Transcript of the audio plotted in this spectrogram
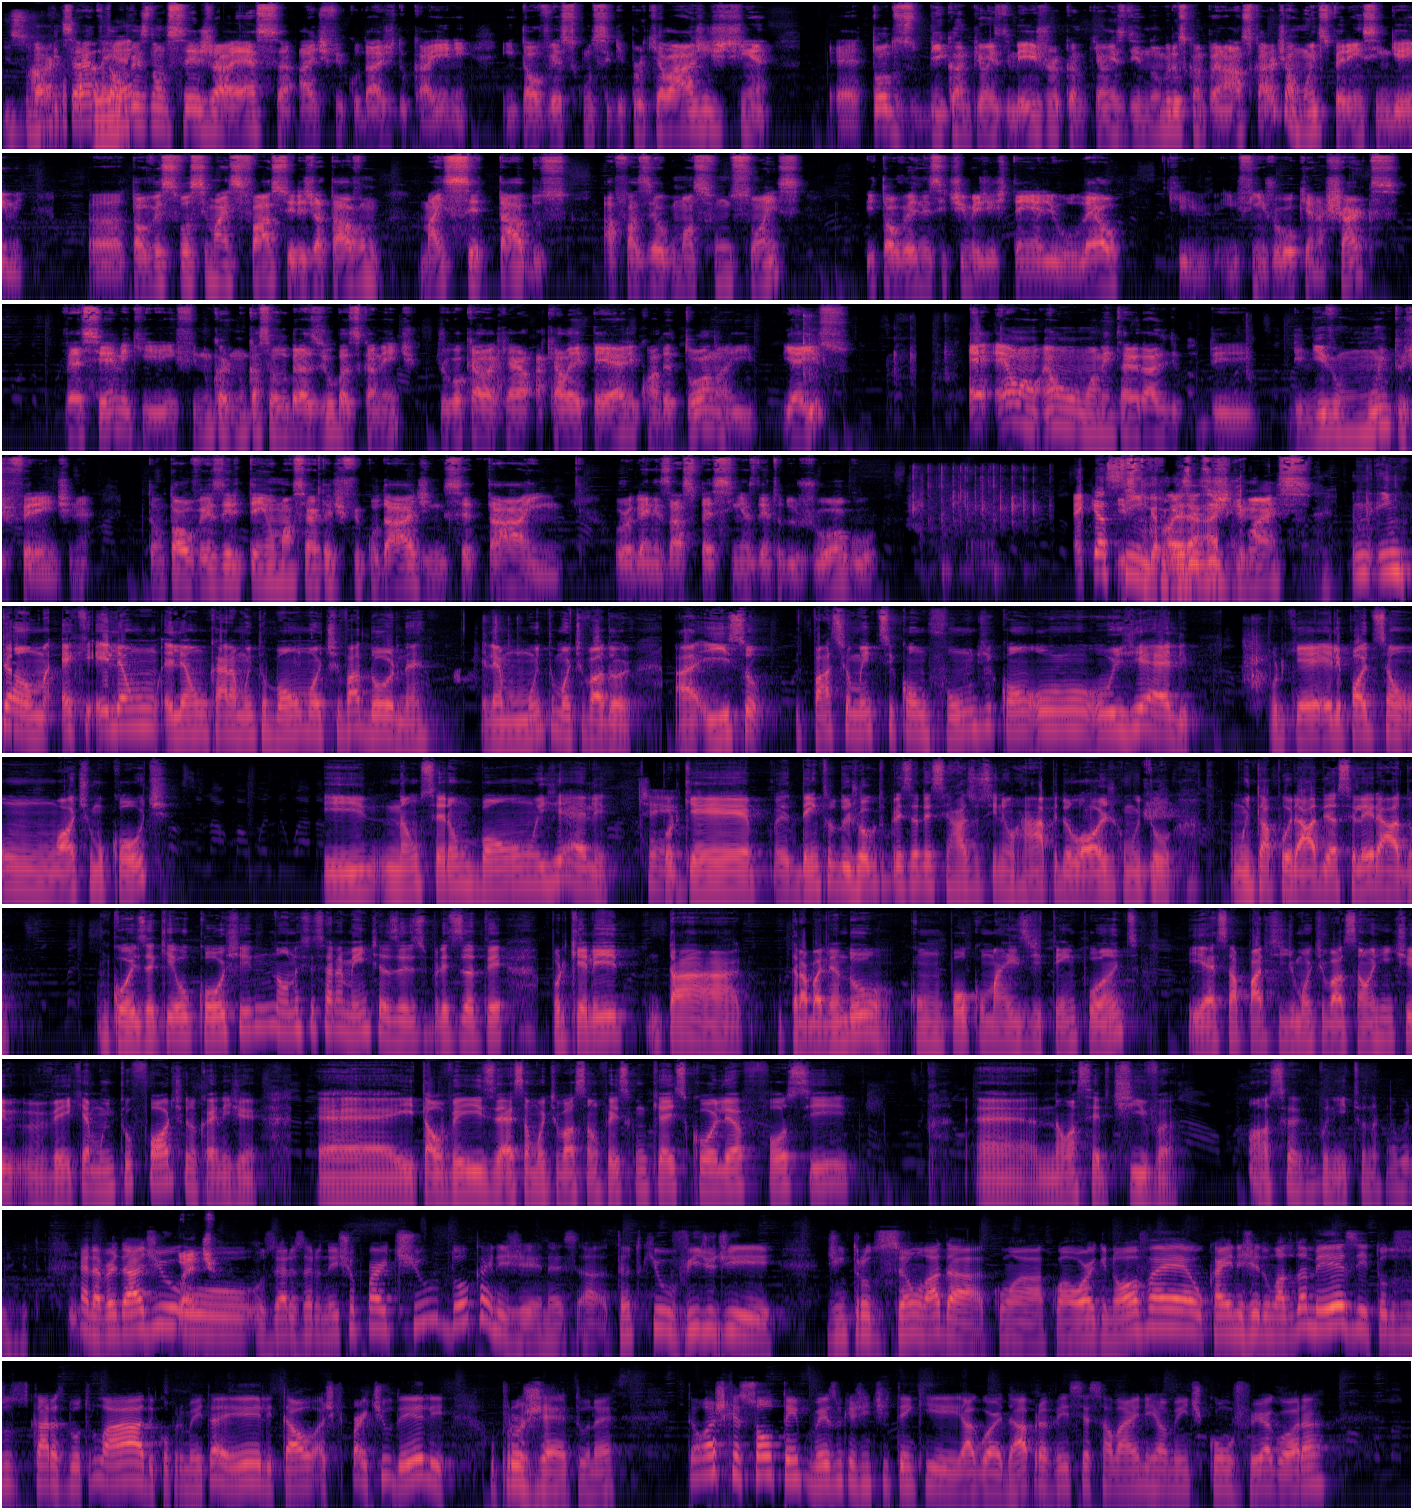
Isso vai E acontecer. será que é- talvez não seja essa a dificuldade do KN em talvez conseguir? Porque lá a gente tinha é, todos bicampeões de Major, campeões de inúmeros campeonatos, os caras tinham muita experiência em game. Ah, talvez fosse mais fácil, eles já estavam mais setados a fazer algumas funções. E talvez nesse time a gente tenha ali o Léo, que, enfim, jogou o que na Sharks. VSM, que enfim, nunca, nunca saiu do Brasil, basicamente. Jogou aquela, aquela, aquela EPL com a Detona e, e é isso. É, é, uma, é uma mentalidade de, de, de nível muito diferente, né? Então talvez ele tenha uma certa dificuldade em setar, em organizar as pecinhas dentro do jogo. É que assim, Isso galera. exige demais. Então, é que ele é, um, ele é um cara muito bom motivador, né? Ele é muito motivador. Ah, e isso facilmente se confunde com o, o IGL. Porque ele pode ser um, um ótimo coach e não ser um bom IGL. Sim. Porque dentro do jogo tu precisa desse raciocínio rápido, lógico, muito, muito apurado e acelerado. Coisa que o coach não necessariamente às vezes precisa ter, porque ele tá trabalhando com um pouco mais de tempo antes. E essa parte de motivação a gente vê que é muito forte no KNG. É, e talvez essa motivação fez com que a escolha fosse é, não assertiva. Nossa, que bonito, né? É bonito. É, na verdade, o, o 00 Nation partiu do KNG, né? Ah, Tanto que o vídeo de, de introdução lá da, com, a, com a org nova é o KNG de um lado da mesa e todos os caras do outro lado, e cumprimenta ele e tal. Acho que partiu dele o projeto, né? Então acho que é só o tempo mesmo que a gente tem que aguardar pra ver se essa line realmente com o Fer agora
